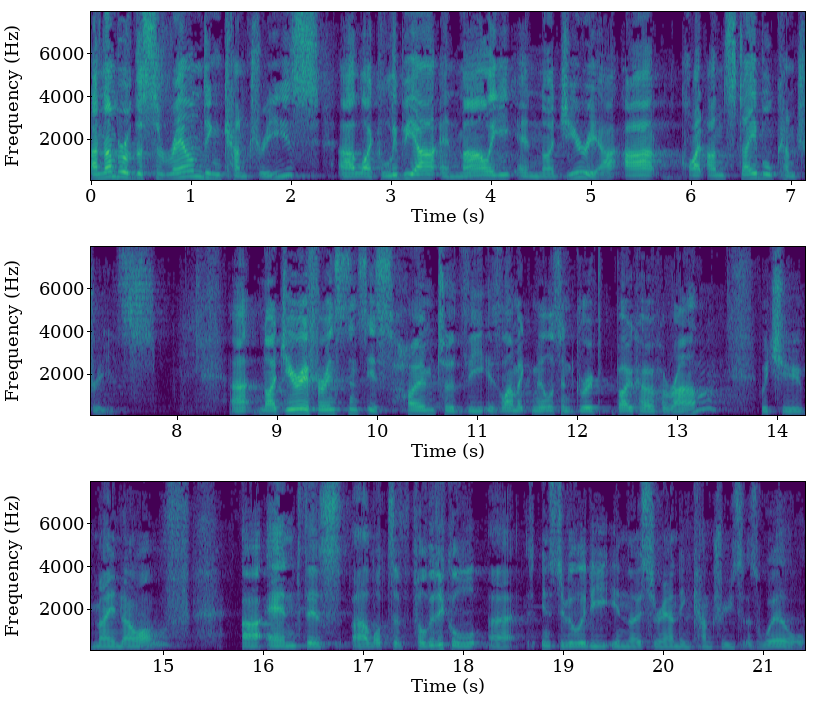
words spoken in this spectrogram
a number of the surrounding countries, uh, like Libya and Mali and Nigeria, are quite unstable countries. Uh, Nigeria, for instance, is home to the Islamic militant group Boko Haram, which you may know of. uh, and there's uh, lots of political uh, instability in those surrounding countries as well.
